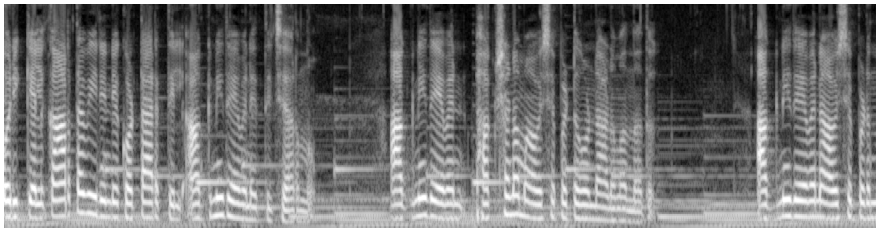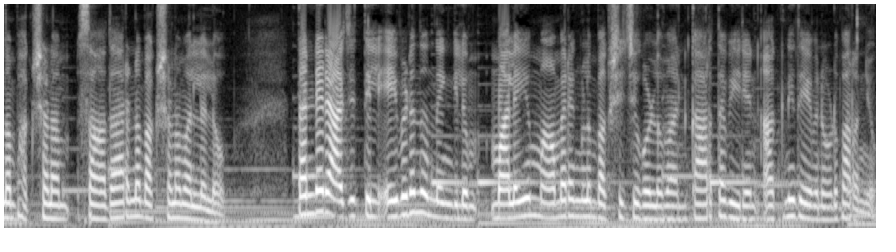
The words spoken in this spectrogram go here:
ഒരിക്കൽ കാർത്തവീരിന്റെ കൊട്ടാരത്തിൽ അഗ്നിദേവൻ എത്തിച്ചേർന്നു. അഗ്നിദേവൻ ഭക്ഷണം ആവശ്യപ്പെട്ടുകൊണ്ടാണ് വന്നത്. അഗ്നിദേവൻ ആവശ്യപ്പെടുന്ന ഭക്ഷണം സാധാരണ ഭക്ഷണമല്ലല്ലോ. തന്റെ രാജ്യത്തിൽ എവിടെ നിന്നെങ്കിലും മലയും മാമരങ്ങളും ഭക്ഷിച്ചു കൊള്ളുവാൻ കാർത്തവീര്യൻ അഗ്നിദേവനോട് പറഞ്ഞു.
